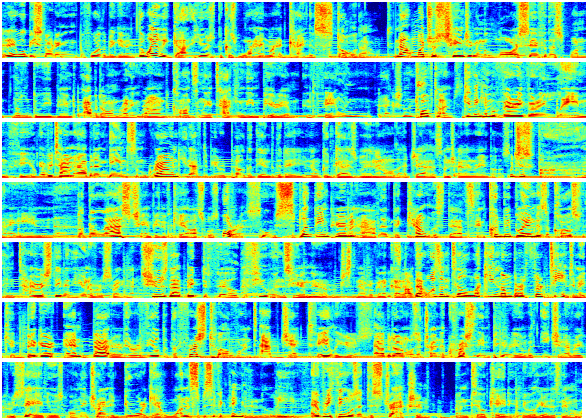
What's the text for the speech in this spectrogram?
Today we'll be starting before the beginning. The way we got here is because Warhammer had kind of stalled out. Not much was changing in the lore save for this one little dweeb named Abaddon running around constantly attacking the Imperium and failing, actually, 12 times, giving him a very, very lame feel. Every time Abaddon gained some ground, he'd have to be repelled at the end of the day. You know, good guys win and all that jazz, sunshine and rainbows, which is fine. But the last champion of chaos was Horus, who split the Imperium in half, led to countless deaths, and could be blamed as a cause for the entire state of the universe right now. Shoes that big to fill, a few wins here and there are just never gonna cut it. That was until lucky number 13. To make him bigger and badder, they revealed that the first 12 weren't abject failures. Abaddon wasn't trying to crush the Imperium with each and every crusade, he was only trying to do or get one specific thing and then leave. Everything was a distraction until Cadia. You will hear this name a lot.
